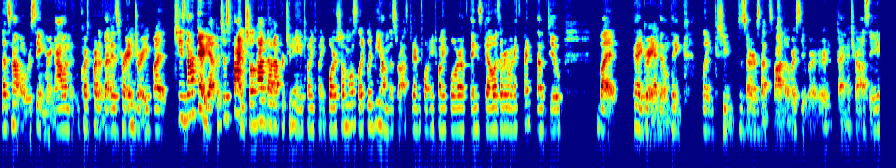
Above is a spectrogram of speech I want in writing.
that's not what we're seeing right now, and of course part of that is her injury. But she's not there yet, which is fine. She'll have that opportunity in 2024. She'll most likely be on this roster in 2024 if things go as everyone expects them to. But I agree. I don't think like she deserves that spot over Sue Bird or Diana Taurasi.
